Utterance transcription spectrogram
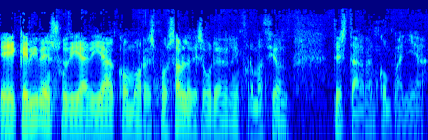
eh, que vive en su día a día como responsable de seguridad de la información de esta gran compañía.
